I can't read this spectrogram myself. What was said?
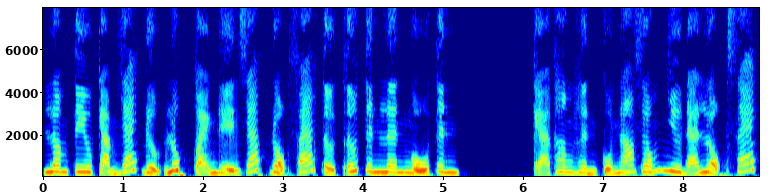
Lâm tiêu cảm giác được lúc toản địa giáp đột phá từ tứ tinh lên ngũ tinh. Cả thân hình của nó giống như đã lột xác.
